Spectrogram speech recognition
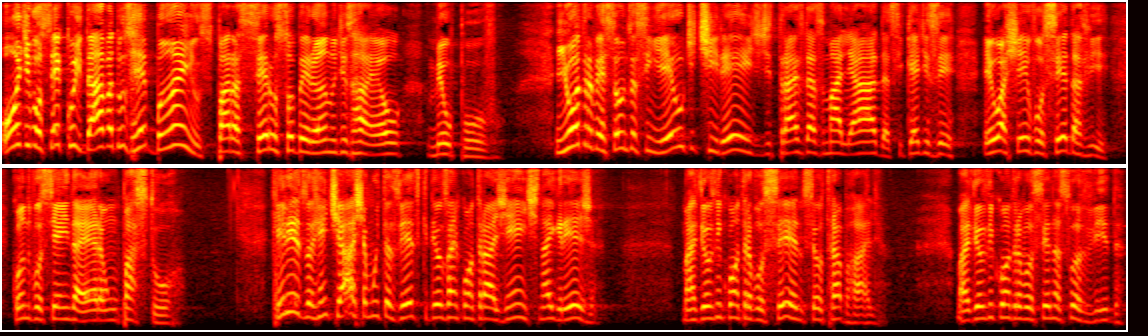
onde você cuidava dos rebanhos para ser o soberano de Israel, meu povo. Em outra versão diz assim: Eu te tirei de trás das malhadas, que quer dizer, eu achei você, Davi, quando você ainda era um pastor. Queridos, a gente acha muitas vezes que Deus vai encontrar a gente na igreja, mas Deus encontra você no seu trabalho. Mas Deus encontra você na sua vida.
